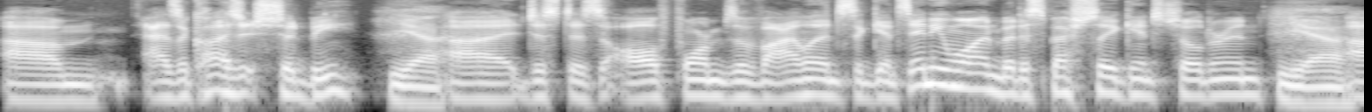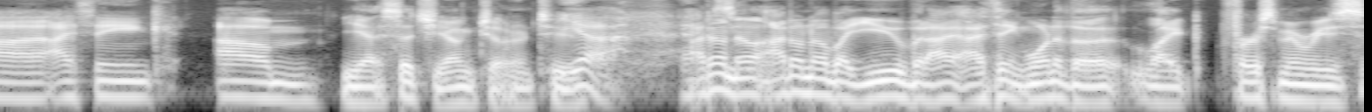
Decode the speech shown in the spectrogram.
um, as a as it should be. Yeah. Uh, just as all forms of violence against anyone, but especially against children. yeah. Uh, I think. Um, yeah. Such young children too. yeah, I don't know. I don't know about you, but I, I think one of the like first memories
